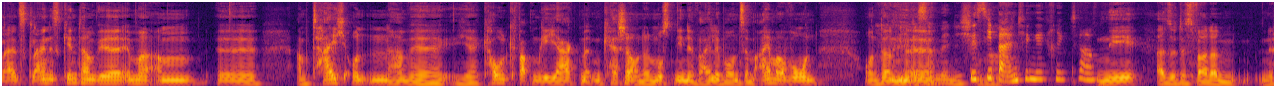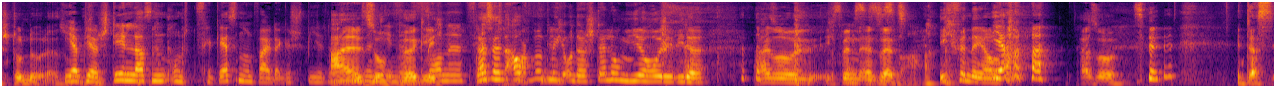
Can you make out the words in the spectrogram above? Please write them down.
als kleines Kind haben wir immer am, äh, am Teich unten haben wir hier Kaulquappen gejagt mit dem Kescher und dann mussten die eine Weile bei uns im Eimer wohnen. Und dann, das äh, haben wir nicht Bis die gemacht. Beinchen gekriegt haben. nee, also das war dann eine Stunde oder so. Ihr habt ja stehen lassen und vergessen und weitergespielt. Und Also die wirklich. Das sind auch wirklich Unterstellungen hier heute wieder. Also ich bin heißt, es ist entsetzt. Ich finde ja, Ja. also das,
